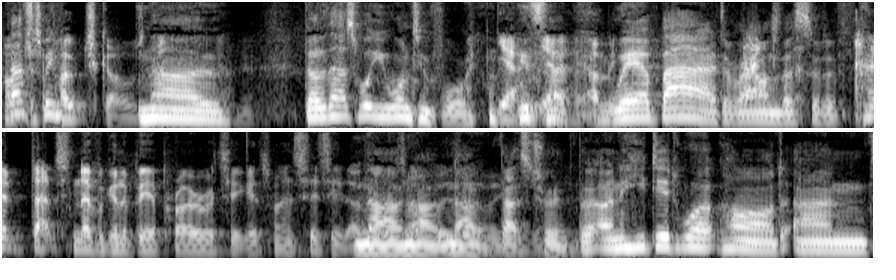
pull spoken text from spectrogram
that's just been poach goals. No, though that's what you want him for. Yeah, yeah, like, I mean, we're bad around the sort of That's never going to be a priority against Man City, though. no, no, no. That's true. But and he did work hard, and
